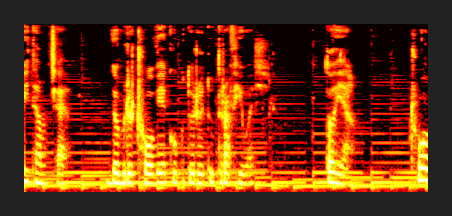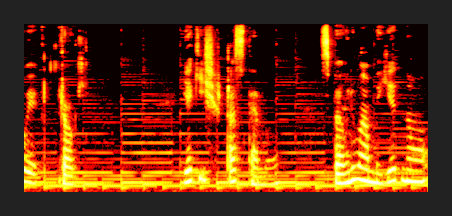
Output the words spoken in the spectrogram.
Witam Cię, dobry człowieku, który tu trafiłeś. To ja, człowiek drogi. Jakiś czas temu spełniłam jedno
